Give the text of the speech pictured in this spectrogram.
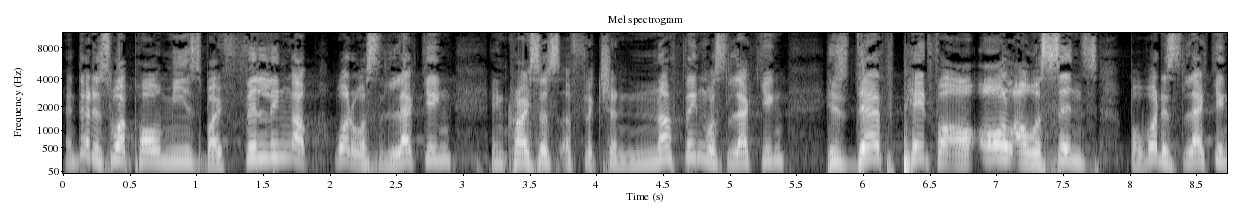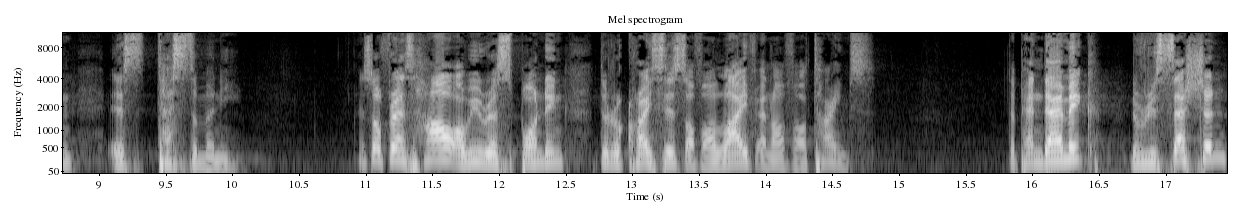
And that is what Paul means by filling up what was lacking in Christ's affliction. Nothing was lacking. His death paid for our, all our sins. But what is lacking is testimony. And so, friends, how are we responding to the crisis of our life and of our times? The pandemic, the recession,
